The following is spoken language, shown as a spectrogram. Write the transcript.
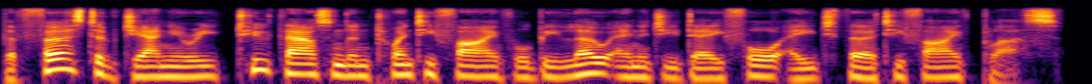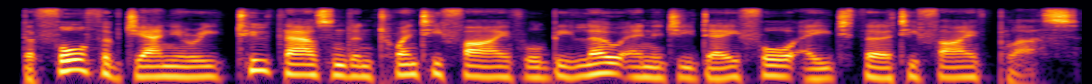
The 1st of January 2025 will be Low Energy Day for age 35 plus. The 4th of January 2025 will be Low Energy Day for age 35 plus.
